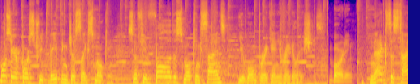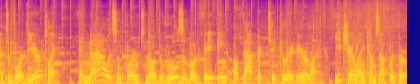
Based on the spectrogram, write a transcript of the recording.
most airports treat vaping just like smoking, so if you follow the smoking signs, you won't break any regulations. Boarding. Next, it's time to board the airplane. And now it's important to know the rules about vaping of that particular airline. Each airline comes up with their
